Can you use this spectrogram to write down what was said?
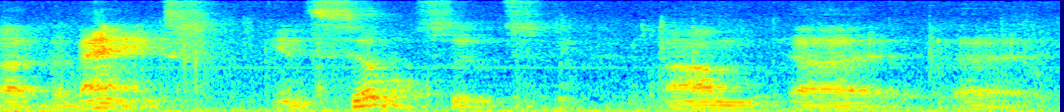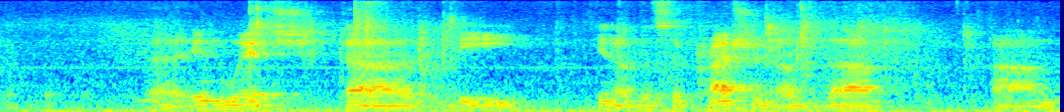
uh, the banks in civil suits um, uh, uh, uh, in which the you know the suppression of the um,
